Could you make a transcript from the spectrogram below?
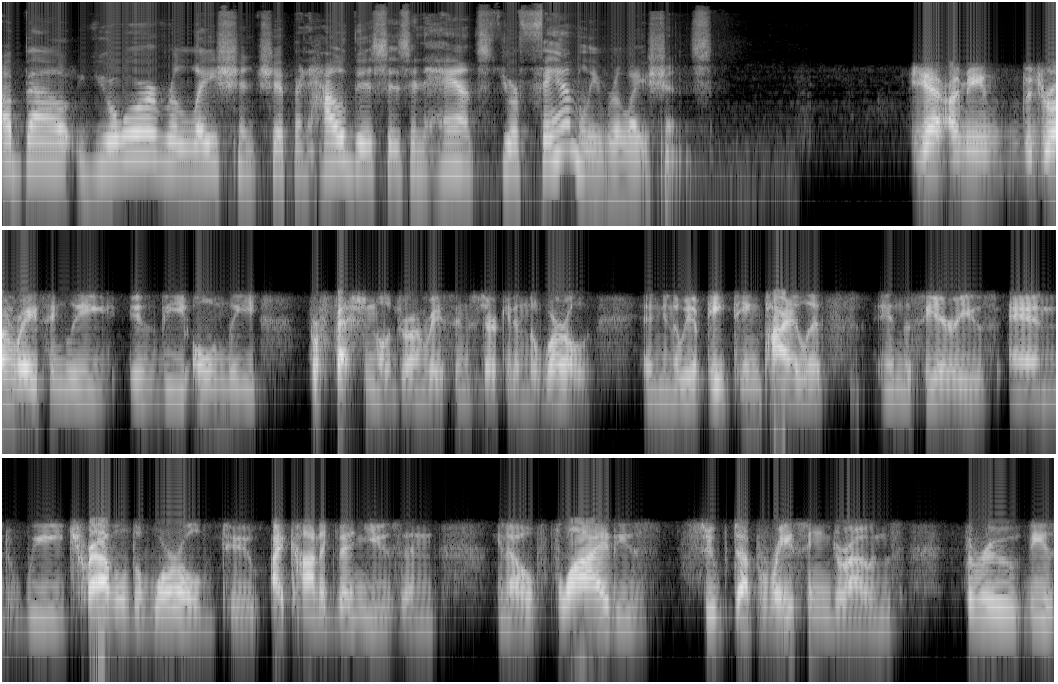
about your relationship and how this has enhanced your family relations. Yeah, I mean, the Drone Racing League is the only professional drone racing circuit in the world. And you know, we have 18 pilots in the series and we travel the world to iconic venues and you know, fly these souped up racing drones through these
